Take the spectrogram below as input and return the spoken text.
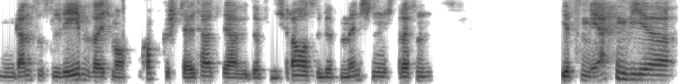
ein ganzes Leben, sage ich mal, auf den Kopf gestellt hat, ja, wir dürfen nicht raus, wir dürfen Menschen nicht treffen. Jetzt merken wir,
